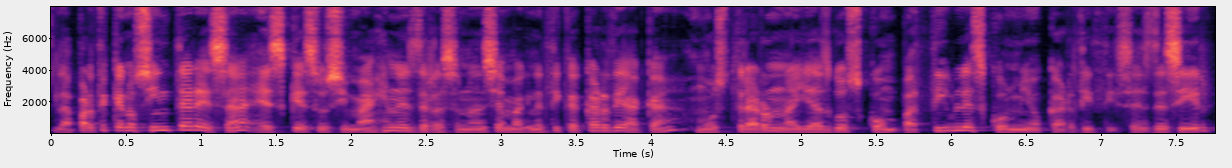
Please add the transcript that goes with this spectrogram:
la parte que nos interesa es que sus imágenes de resonancia magnética cardíaca mostraron hallazgos compatibles con miocarditis, es decir,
